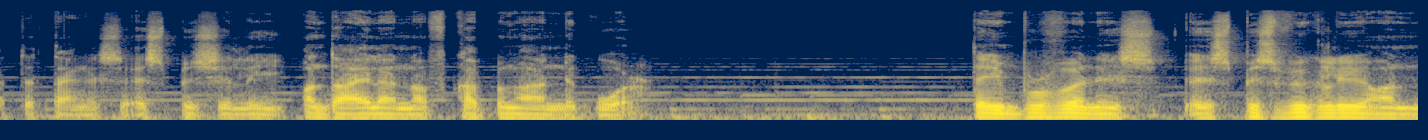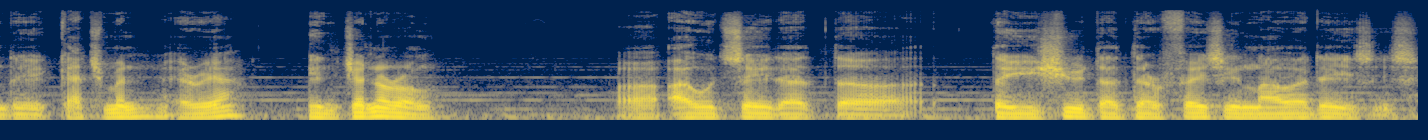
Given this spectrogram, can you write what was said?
at the tanks, especially on the island of Kapinga and Nukuoro. The improvement is, is, specifically on the catchment area. In general, uh, I would say that uh, the issue that they're facing nowadays is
